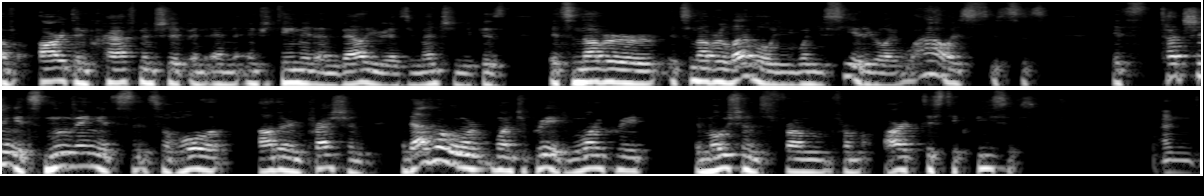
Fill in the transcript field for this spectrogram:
of art and craftsmanship and, and entertainment and value, as you mentioned, because it's another it's another level. When you see it you're like wow it's it's it's it's touching it's moving it's it's a whole other impression. And that's what we want, want to create. We want to create emotions from from artistic pieces. And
